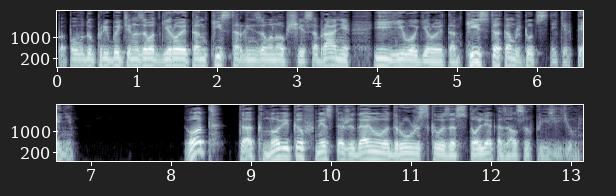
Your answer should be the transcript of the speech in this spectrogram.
По поводу прибытия на завод героя-танкиста организовано общее собрание, и его героя-танкиста там ждут с нетерпением. Вот так Новиков вместо ожидаемого дружеского застолья оказался в президиуме.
